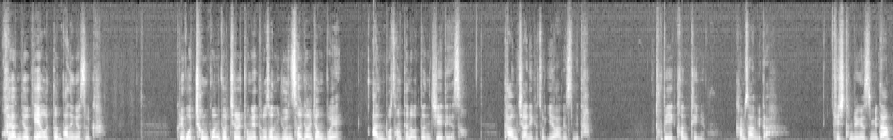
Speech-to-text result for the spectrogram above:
과연 여기에 어떤 반응이었을까? 그리고 정권 교체를 통해 들어선 윤석열 정부의 안보 상태는 어떤지에 대해서 다음 시간에 계속 이어가겠습니다. To be continue. 감사합니다. 게시탐정이었습니다.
